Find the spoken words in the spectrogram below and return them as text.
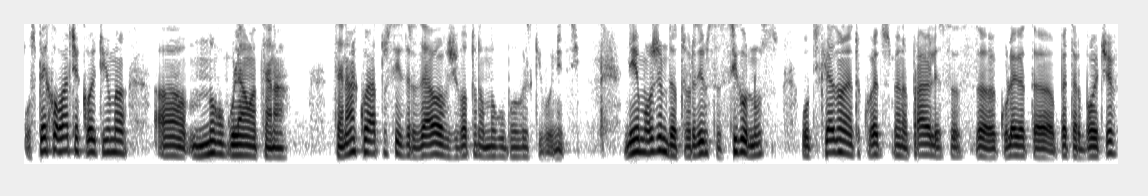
Успех обаче, който има а, много голяма цена. Цена, която се изразява в живота на много български войници. Ние можем да твърдим със сигурност, от изследването, което сме направили с колегата Петър Бойчев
